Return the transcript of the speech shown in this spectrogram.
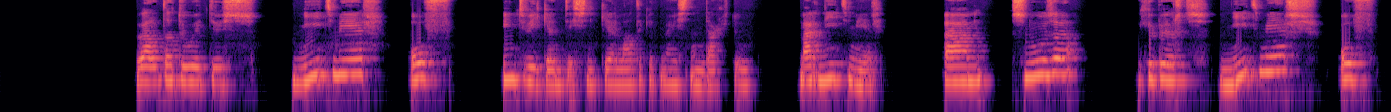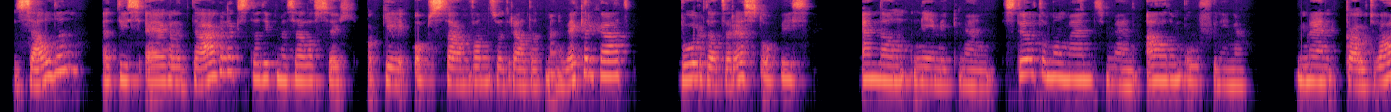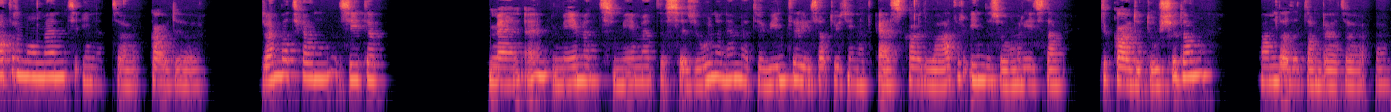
Wel, dat doe ik dus niet meer. Of in het weekend eens een keer laat ik het meest een dag doen. Maar niet meer. Um, snoezen gebeurt niet meer of zelden. Het is eigenlijk dagelijks dat ik mezelf zeg: oké, opstaan van zodra dat mijn wekker gaat, voordat de rest op is. En dan neem ik mijn stilte-moment, mijn ademoefeningen, mijn koudwatermoment in het uh, koude zwembad gaan zitten. Mijn, mee, met, mee met de seizoenen, hè, met de winter is dat dus in het ijskoude water. In de zomer is dat de koude douche dan, omdat het dan buiten uh,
